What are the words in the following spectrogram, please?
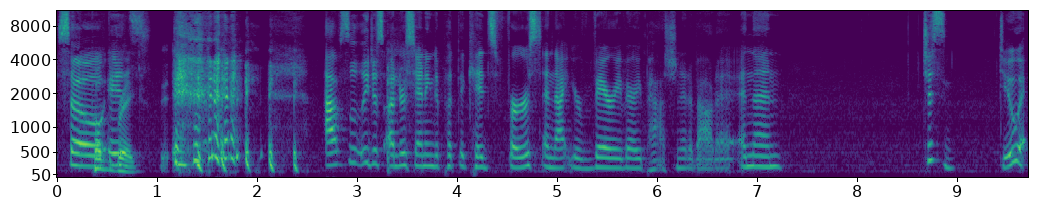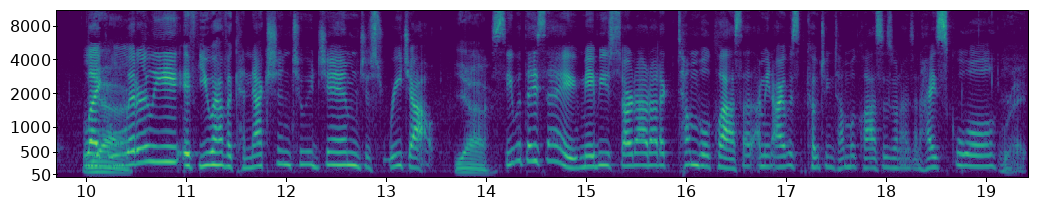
So Pump it's absolutely just understanding to put the kids first and that you're very, very passionate about it. And then just do it. Like Yeah. literally, if you have a connection to a gym, just reach out. Yeah. See what they say. Maybe you start out at a tumble class. I mean, I was coaching tumble classes when I was in high school. Right.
